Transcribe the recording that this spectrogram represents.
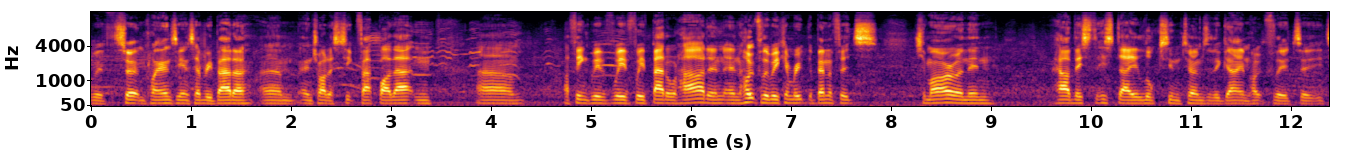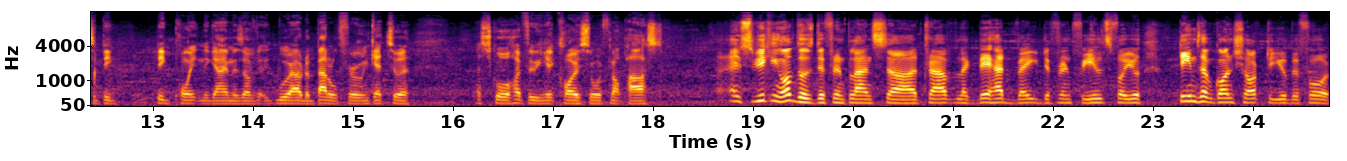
with certain plans against every batter um, and try to stick fat by that. And um, I think we've, we've, we've battled hard and, and hopefully we can reap the benefits tomorrow. And then how this this day looks in terms of the game. Hopefully it's a it's a big big point in the game as we were able to battle through and get to a, a score. Hopefully we can get close or if not past. And speaking of those different plans, uh, Trav, like they had very different fields for you. Teams have gone short to you before,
